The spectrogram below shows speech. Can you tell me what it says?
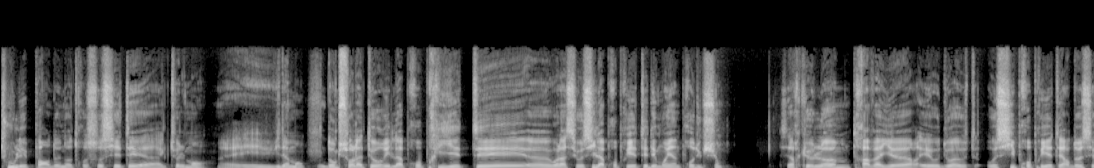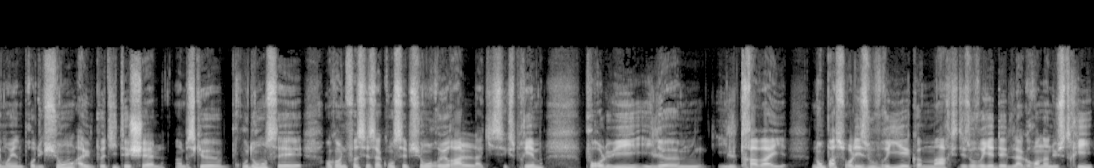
tous les pans de notre société actuellement, évidemment. Donc sur la théorie de la propriété, voilà, c'est aussi la propriété des moyens de production. C'est-à-dire que l'homme, travailleur, et doit être aussi propriétaire de ses moyens de production à une petite échelle. hein, parce que Proudhon, c'est encore une fois, c'est sa conception rurale là qui s'exprime. Pour lui, il, euh, il travaille non pas sur les ouvriers comme Marx, des ouvriers de, la grande industrie,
